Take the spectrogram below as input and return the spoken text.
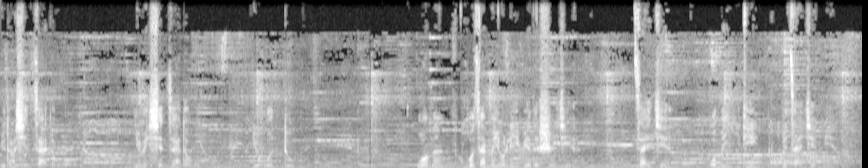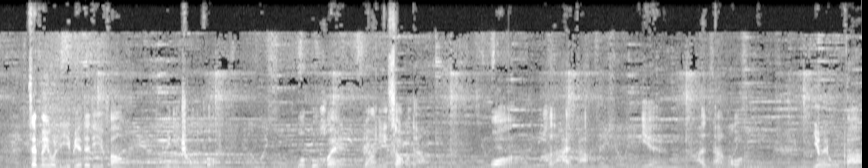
遇到现在的我，因为现在的我有温度。我们活在没有离别的世界，再见，我们一定会再见面，在没有离别的地方与你重逢。我不会让你走的，我很害怕。也很难过，因为无法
